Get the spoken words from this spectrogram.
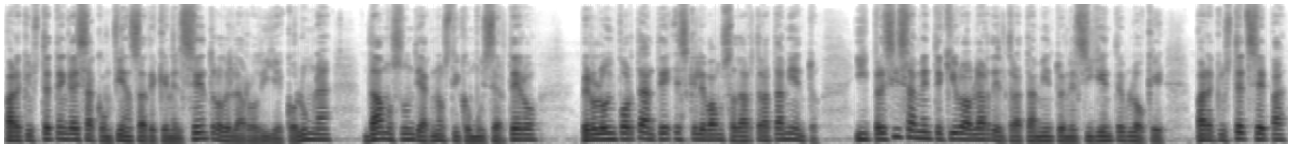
para que usted tenga esa confianza de que en el centro de la rodilla y columna damos un diagnóstico muy certero, pero lo importante es que le vamos a dar tratamiento. Y precisamente quiero hablar del tratamiento en el siguiente bloque para que usted sepa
